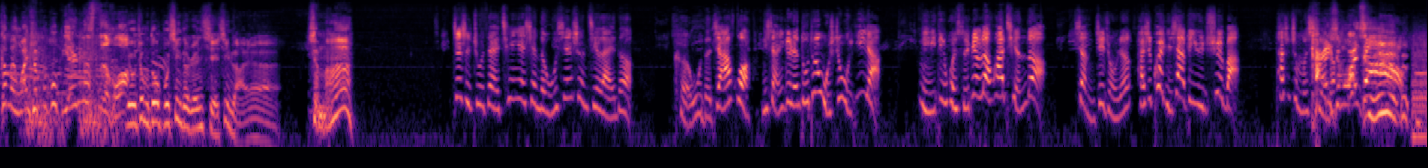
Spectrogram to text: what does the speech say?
根本完全不顾别人的死活。有这么多不幸的人写信来哎。什么？这是住在千叶县的吴先生寄来的。可恶的家伙！你想一个人独吞五十五亿呀？你一定会随便乱花钱的。像你这种人，还是快点下地狱去吧。他是这么写的。开什么玩笑！让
